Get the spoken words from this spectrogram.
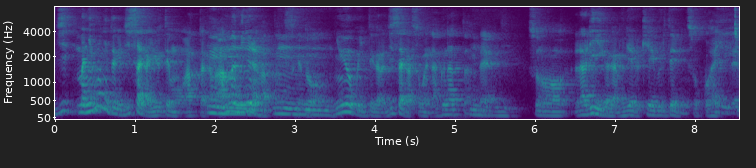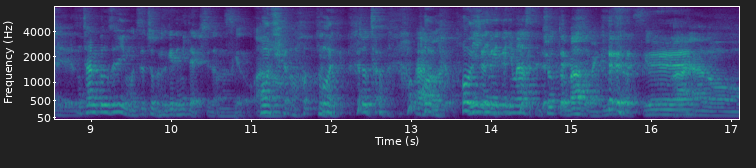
じまあ、日本にいた時時差が言うてもあったから、うん。あんまり見れなかったんですけど、うん。ニューヨーク行ってから時差がすごいなくなったんで、うんその、ラリーガが見れるケーブルテレビに速攻入って、チえーャンピオンズリーグもちょっと抜けてみたりしてたんですけど、あの ちょっと、あの、ミーティング行ってきますって、ちょっとバーとか行ってたんですけど、あの、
